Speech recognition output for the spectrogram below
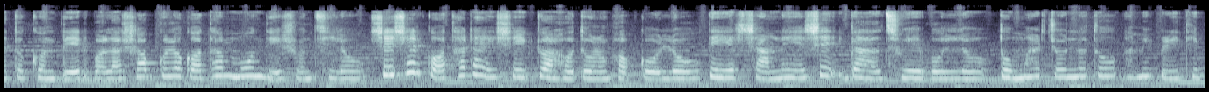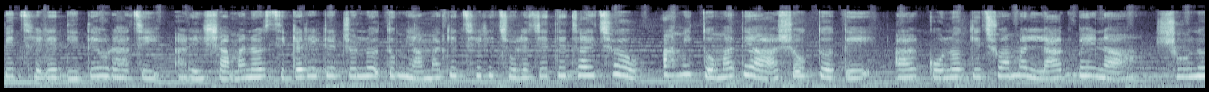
এতক্ষণ তের বলা সবগুলো কথা মন দিয়ে শুনছিল। শেষের কথাটাই সে একটু আহত অনুভব করল। তের সামনে এসে গাল ছুঁয়ে বলল, তোমার জন্য তো আমি পৃথিবী ছেড়ে দিতেও রাজি। আর এই সামান্য সিগারেটের জন্য তুমি আমাকে ছেড়ে চলে যেতে চাইছো? আমি তোমাতে আসক্ত তে, আর কোনো কিছু আমার লাগবে না। শোনো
